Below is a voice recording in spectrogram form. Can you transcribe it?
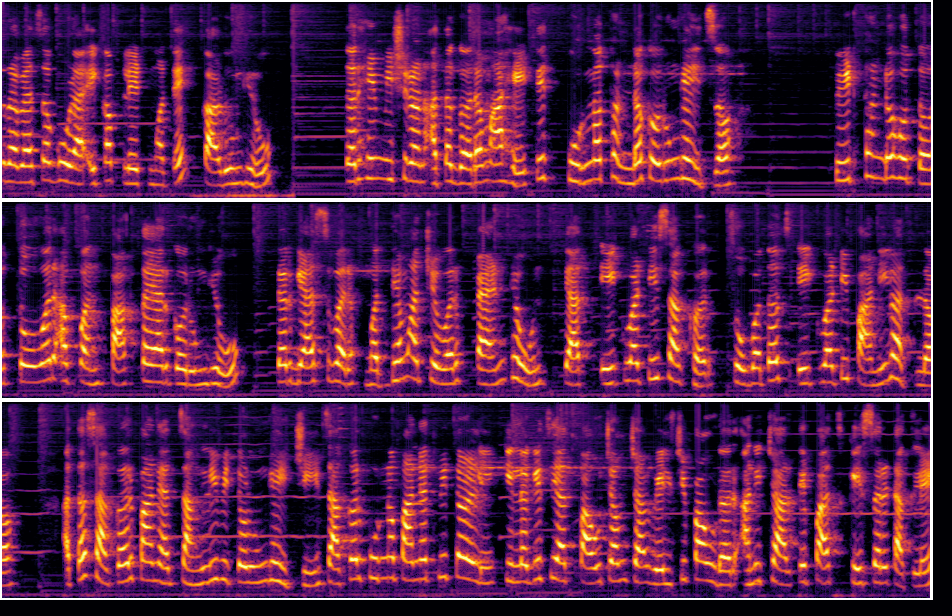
रव्याचा गोळा एका प्लेटमध्ये काढून घेऊ. तर हे मिश्रण आता गरम आहे ते पूर्ण थंड करून घ्यायचं. पीठ थंड होतं तोवर आपण पाक तयार करून घेऊ. तर गॅसवर मध्यम आचेवर पॅन ठेवून त्यात एक वाटी साखर सोबतच एक वाटी पाणी घातलं. आता साखर पाण्यात चांगली वितळून घ्यायची. साखर पूर्ण पाण्यात वितळली की लगेच यात पाव चमचा वेलची पावडर आणि चार ते पाच केसर टाकले.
